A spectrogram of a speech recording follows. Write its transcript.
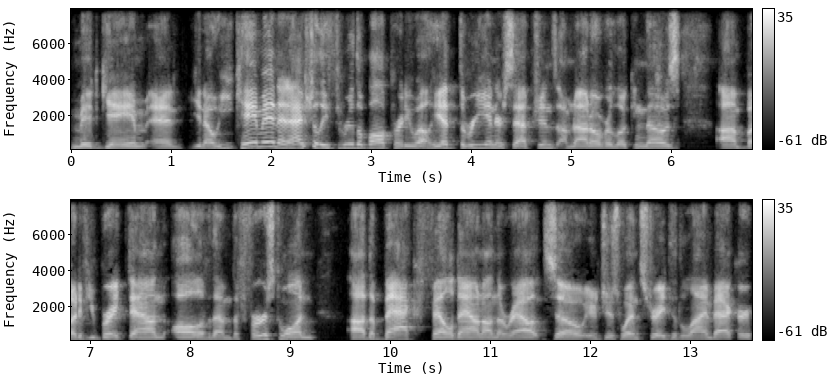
mid game, and you know he came in and actually threw the ball pretty well. He had three interceptions. I'm not overlooking those, um, but if you break down all of them, the first one. Uh, the back fell down on the route, so it just went straight to the linebacker.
